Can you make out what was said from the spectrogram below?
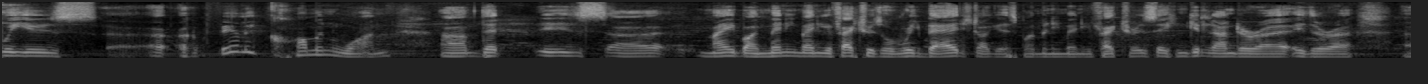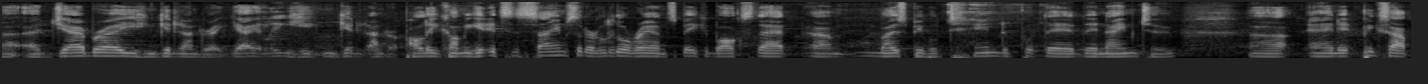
we use a, a fairly common one um, that is uh, made by many manufacturers or rebadged, I guess, by many manufacturers. So you can get it under a, either a, a Jabra, you can get it under a Yale, you can get it under a Polycom. Get, it's the same sort of little round speaker box that um, most people tend to put their, their name to, uh, and it picks up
